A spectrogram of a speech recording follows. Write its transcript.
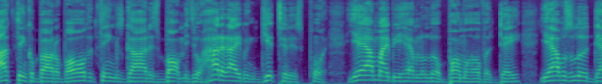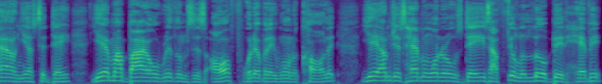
I think about of all the things God has brought me through. How did I even get to this point? Yeah, I might be having a little bummer of a day. Yeah, I was a little down yesterday. Yeah, my biorhythms is off, whatever they want to call it. Yeah, I'm just having one of those days. I feel a little bit heavy.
